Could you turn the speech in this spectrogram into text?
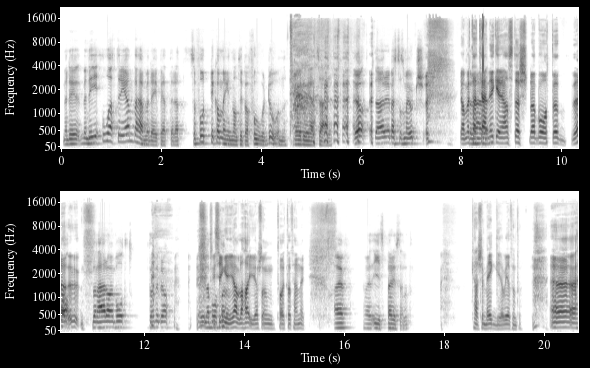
Men det, men det är återigen det här med dig Peter, att så fort det kommer in någon typ av fordon, då är du helt så här. Ja, det här är det bästa som har gjorts. Ja, men Den här- Titanic är den största båten. Det, Ja, det Den här har en båt, den är bra. Jag gillar finns båtar. ingen jävla hajar som tar Titanic. Nej, det var ett isberg istället. Kanske Meg, jag vet inte. Eh,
